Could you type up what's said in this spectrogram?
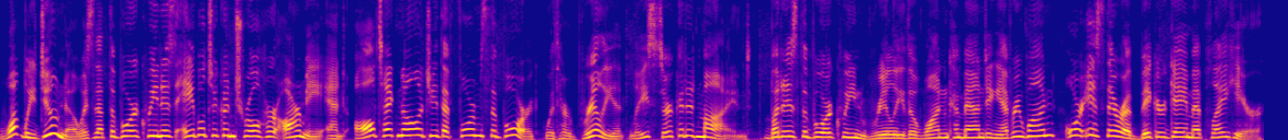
What we do know is that the Borg Queen is able to control her army and all technology that forms the Borg with her brilliantly circuited mind. But is the Borg Queen really the one commanding everyone? Or is there a bigger game at play here?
